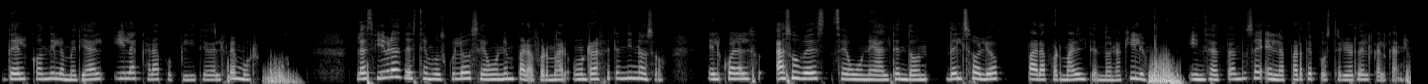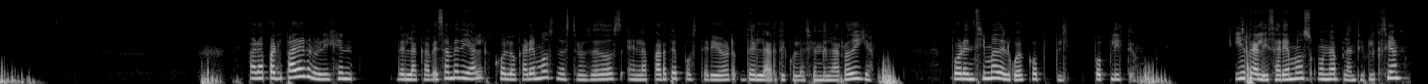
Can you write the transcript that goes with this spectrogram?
del cóndilo medial y la cara poplitea del fémur. Las fibras de este músculo se unen para formar un rafe tendinoso, el cual a su vez se une al tendón del sóleo para formar el tendón aquileo, insertándose en la parte posterior del calcáneo. Para palpar el origen de la cabeza medial, colocaremos nuestros dedos en la parte posterior de la articulación de la rodilla, por encima del hueco popliteo, y realizaremos una plantiflexión.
